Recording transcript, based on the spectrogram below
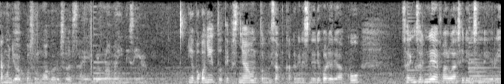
tanggung jawabku semua baru selesai belum lama ini sih ya. Ya pokoknya itu tipsnya untuk bisa peka ke diri sendiri. Kalau dari aku sering-sering deh evaluasi diri sendiri.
